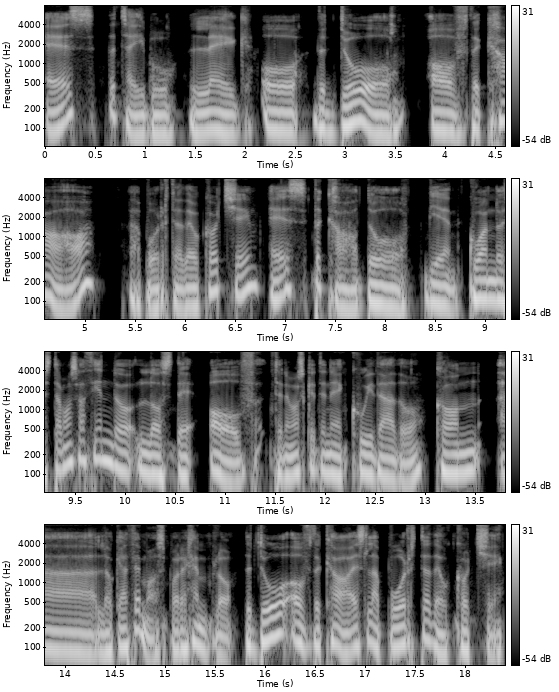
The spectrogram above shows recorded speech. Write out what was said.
es the table leg. Or the door of the car, la puerta del coche, es the car door. Bien, cuando estamos haciendo los de of, tenemos que tener cuidado con uh, lo que hacemos. Por ejemplo, the door of the car es la puerta del coche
